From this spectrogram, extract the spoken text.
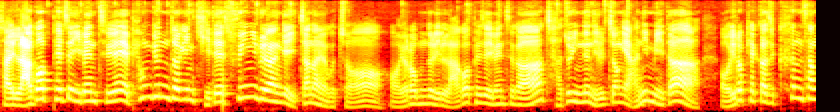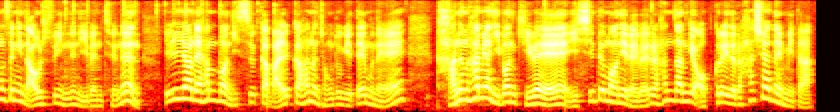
자, 이 락업 해제 이벤트의 평균적인 기대 수익률이라는 게 있잖아요, 그렇죠? 여러분들 이 락업 해제 이벤트가 자주 있는 일정이 아닙니다. 어, 이렇게까지 큰 상승이 나올 수 있는 이벤트는 1년에 한 번 있을까 말까 하는 정도이기 때문에 가능하면 이번 기회에 이 시드머니 레벨을 한 단계 업그레이드를 하셔야 됩니다.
